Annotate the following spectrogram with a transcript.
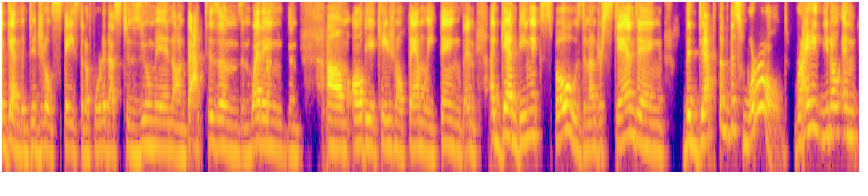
again, the digital space that afforded us to zoom in on baptisms and weddings and um, all the occasional family things, and again, being exposed and understanding the depth of this world right you know and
